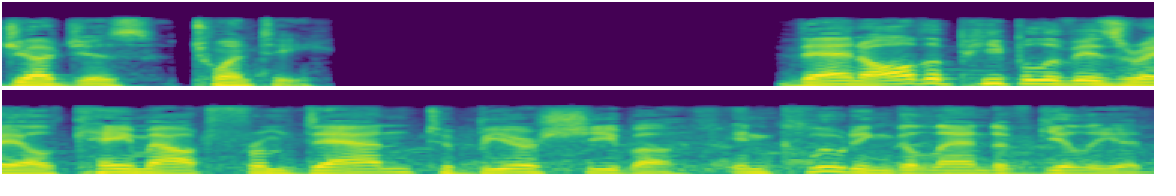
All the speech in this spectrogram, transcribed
Judges 20. Then all the people of Israel came out from Dan to Beersheba, including the land of Gilead,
